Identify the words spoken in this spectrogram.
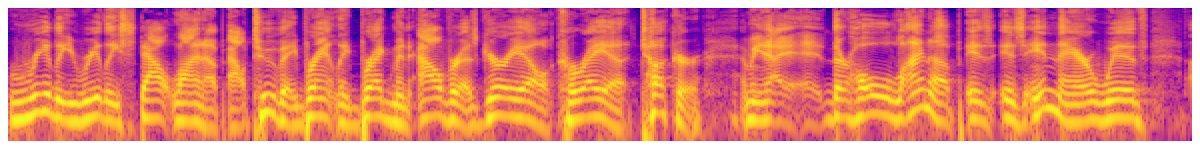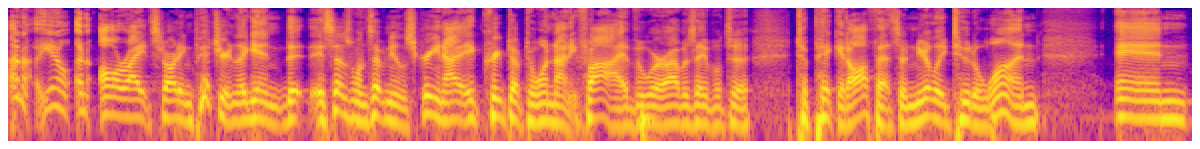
really, really stout lineup. Altuve, Brantley, Bregman, Alvarez, Gurriel, Correa, Tucker. I mean, I, their whole lineup is is in there with you know an all right starting pitcher. And again, it says 170 on the screen. I, it creeped up to 195 where I was able to to pick it off at, so nearly two to one. And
